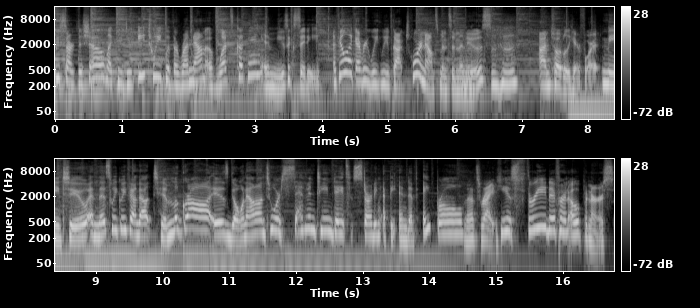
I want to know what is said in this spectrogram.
We start the show like we do each week with a rundown of what's cooking in Music City. I feel like every week we've got tour announcements in the news. Mm-hmm. I'm totally here for it. Me too. And this week we found out Tim McGraw is going out on tour 17 dates starting at the end of April. That's right. He has three different openers.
